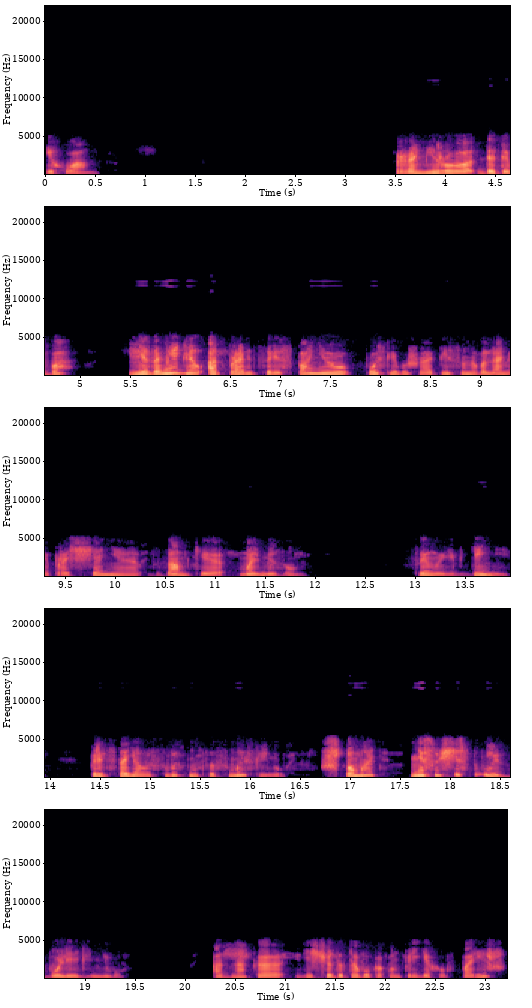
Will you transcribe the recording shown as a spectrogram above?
и Хуан. Рамиро де Теба не замедлил отправиться в Испанию после вышеописанного нами прощания в замке Мальмезон. Сыну Евгении предстояло свыкнуться с мыслью, что мать не существует более для него. Однако еще до того, как он приехал в Париж,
